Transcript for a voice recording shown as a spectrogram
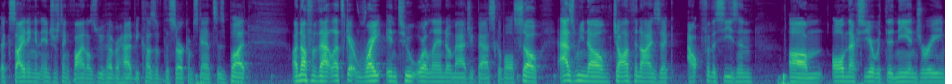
exciting and interesting finals we've ever had because of the circumstances. But enough of that. Let's get right into Orlando Magic basketball. So, as we know, Jonathan Isaac out for the season, um, all next year with the knee injury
